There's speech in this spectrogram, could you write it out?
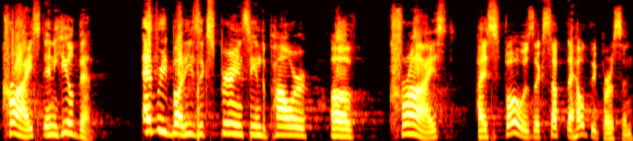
Christ, and healed them. Everybody's experiencing the power of Christ, I suppose, except the healthy person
